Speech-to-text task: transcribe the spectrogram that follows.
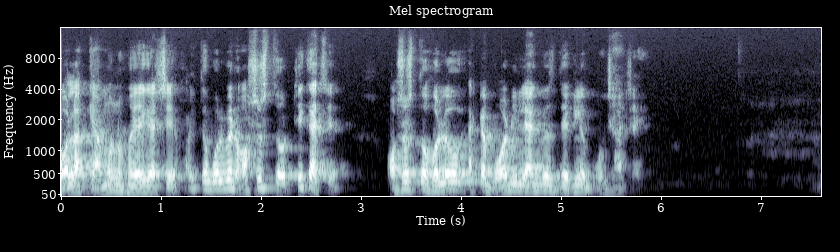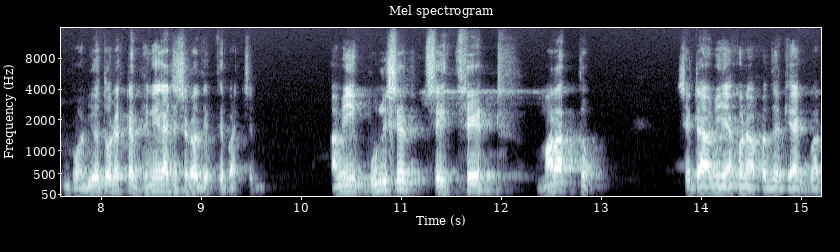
গলা কেমন হয়ে গেছে, হয়তো বলবেন অসুস্থ, ঠিক আছে। অসুস্থ হলেও একটা বডি ল্যাঙ্গুয়েজ দেখলে বোঝা যায়। বডিও তোর একটা ভেঙে গেছে, সেটাও দেখতে পাচ্ছেন। আমি পুলিশের সেই থ্রেট মারাত্মক, সেটা আমি এখন আপনাদেরকে একবার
